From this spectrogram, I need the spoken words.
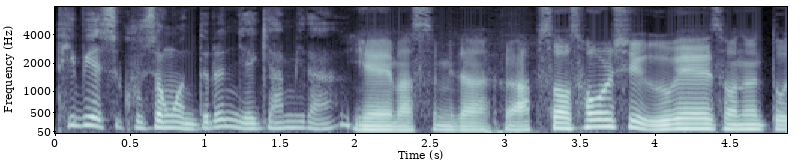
TBS 구성원들은 얘기합니다. 예, 맞습니다. 그 앞서 서울시 의회에서는 또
